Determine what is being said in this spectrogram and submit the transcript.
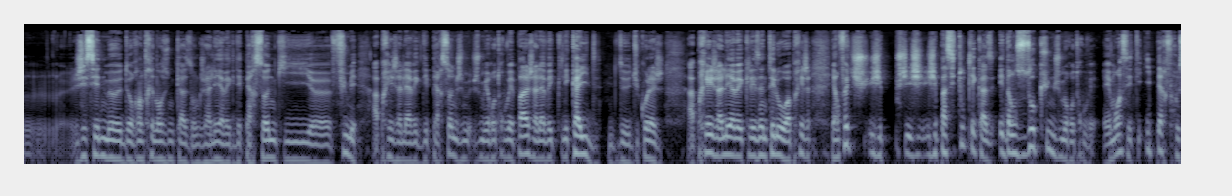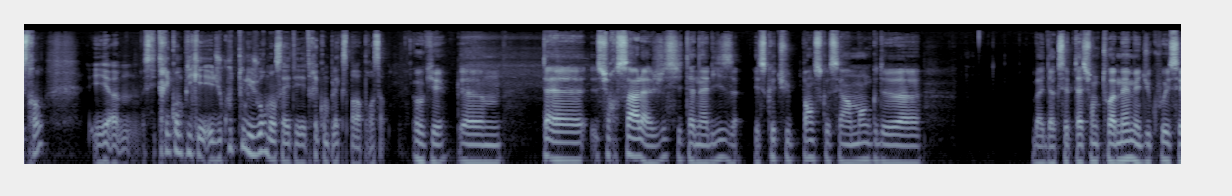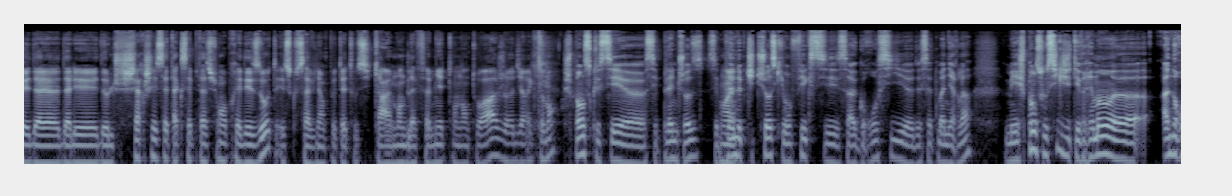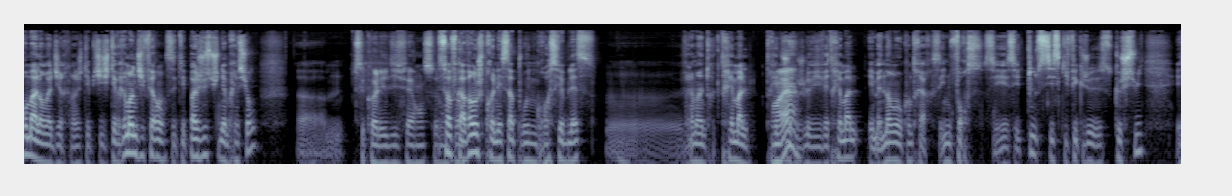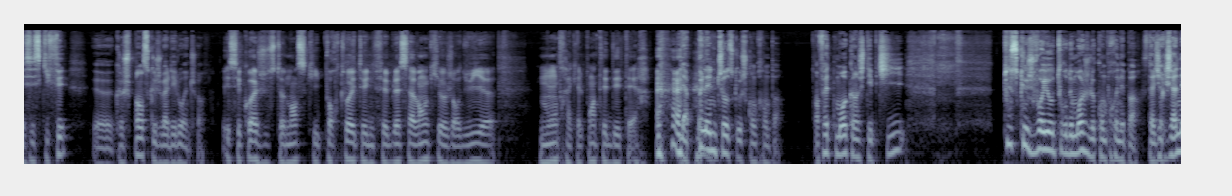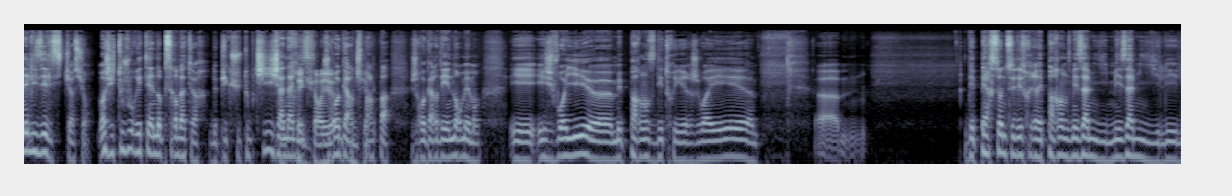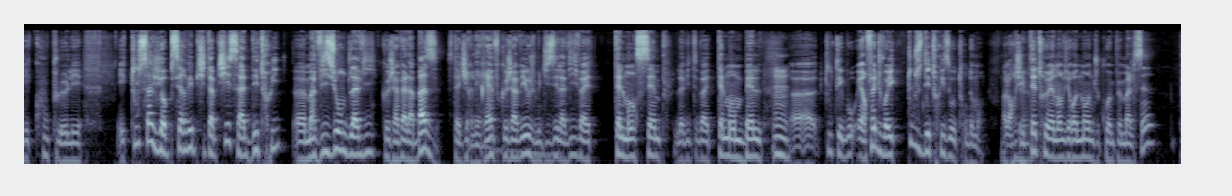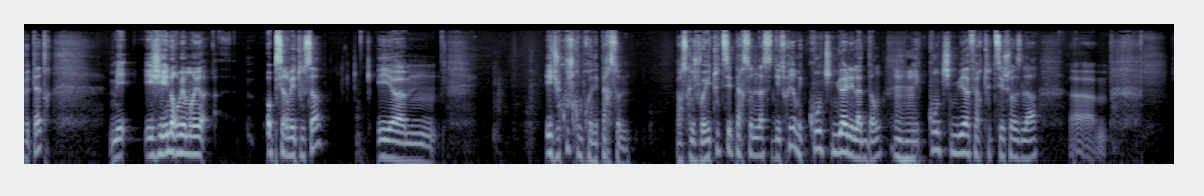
j'essayais de me de rentrer dans une case. Donc j'allais avec des personnes qui euh, fumaient. Après j'allais avec des personnes je, je m'y retrouvais pas. J'allais avec les caïds de- du collège. Après j'allais avec les intellos. Après et en fait j'ai passé toutes les cases. Et dans aucune je me retrouvais. Et moi c'était hyper frustrant. Et euh, c'est très compliqué. Et du coup tous les jours bon ça a été très complexe par rapport à ça. Ok. Euh, sur ça, là, juste si tu analyses, est-ce que tu penses que c'est un manque de euh, bah, d'acceptation de toi-même et du coup essayer d'a- d'aller de le chercher cette acceptation auprès des autres Est-ce que ça vient peut-être aussi carrément de la famille et de ton entourage euh, directement? Je pense que c'est euh, c'est plein de choses, c'est plein Ouais. de petites choses qui ont fait que ça a grossi euh, de cette manière-là. Mais je pense aussi que j'étais vraiment anormal, on va dire, quand j'étais petit. J'étais vraiment différent, c'était pas juste une impression. Euh, C'est quoi les différences selon sauf qu'avant, je prenais ça pour une grosse faiblesse. Euh, vraiment un truc très mal, très Ouais. dur. Je le vivais très mal. Et maintenant, au contraire, c'est une force. C'est c'est tout, c'est ce qui fait que je, ce que je suis. Et c'est ce qui fait euh, que je pense que je vais aller loin, tu vois. Et c'est quoi justement ce qui pour toi était une faiblesse avant qui aujourd'hui euh, montre à quel point t'es déter? Il y a plein de choses que je comprends pas. En fait, moi, quand j'étais petit, tout ce que je voyais autour de moi, je le comprenais pas. C'est-à-dire que j'analysais les situations. Moi, j'ai toujours été un observateur. Depuis que je suis tout petit, j'analyse. Je regarde, je parle pas. Je regardais énormément. Et, et je voyais euh, mes parents se détruire. Je voyais euh, euh, des personnes se détruire, les parents de mes amis, mes amis, les, les couples, les... Et tout ça, j'ai observé petit à petit, ça a détruit ma vision de la vie que j'avais à la base, c'est-à-dire les rêves que j'avais où je me disais la vie va être tellement simple, la vie va être tellement belle, euh, tout est beau. Et en fait, je voyais que tout se détruisait autour de moi. Alors, j'ai peut-être eu un environnement du coup un peu malsain, peut-être, mais et j'ai énormément observé tout ça. Et, euh, et du coup, je comprenais personne. Parce que je voyais toutes ces personnes-là se détruire, mais continuer à aller là-dedans, Mhm. et continuer à faire toutes ces choses-là. euh,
